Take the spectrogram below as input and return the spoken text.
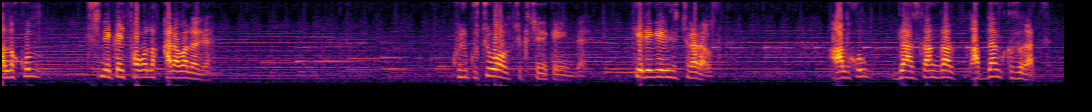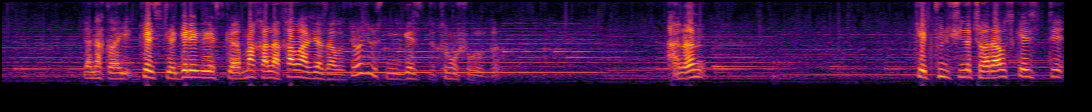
алыкул кичинекей тоголок кара бала эле күлкүчү болчу кичинекейинде керегеңизди чыгарабыз алкул жазганга абдан кызыгат жанакы кеске керегеске макала кабар жазабыз өзүбүздүн кезди турмушубузду анан түн ичинде чыгарабыз гезитти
